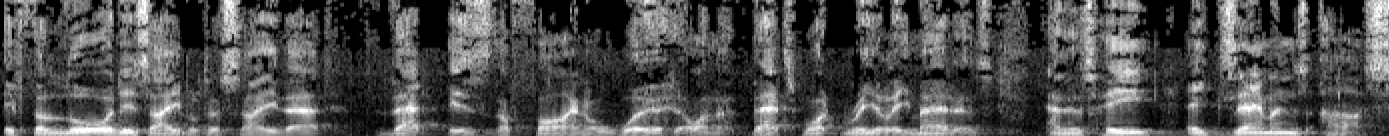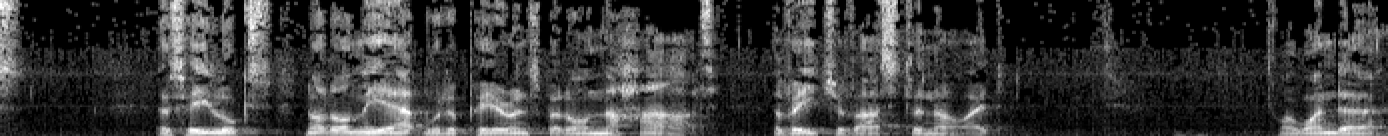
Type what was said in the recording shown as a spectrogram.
If the Lord is able to say that, that is the final word on it. That's what really matters. And as He examines us, as He looks not on the outward appearance but on the heart of each of us tonight, I wonder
